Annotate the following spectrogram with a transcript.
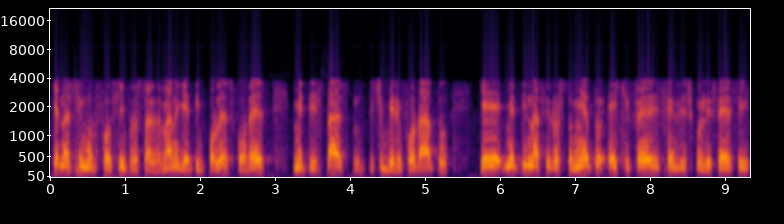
και να συμμορφωθεί προ τα δεδομένα, γιατί πολλές φορές με τη στάση του, τη συμπεριφορά του και με την αθυροστομία του έχει φέρει σε δύσκολη θέση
